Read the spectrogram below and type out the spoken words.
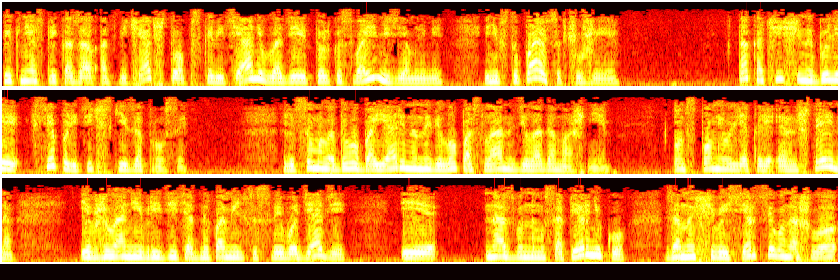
И князь приказал отвечать, что псковитяне владеют только своими землями и не вступаются в чужие. Так очищены были все политические запросы. Лицо молодого боярина навело посла на дела домашние. Он вспомнил лекаря Эрнштейна и в желании вредить однофамильцу своего дяди и названному сопернику заносчивое сердце его нашло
